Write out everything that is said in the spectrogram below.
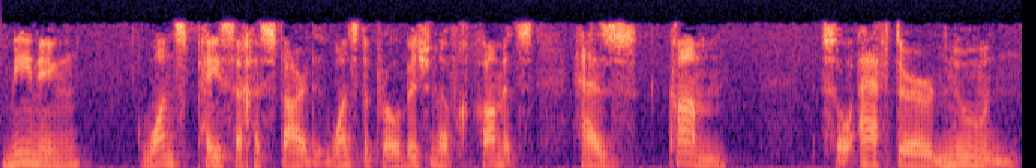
meaning once Pesach has started, once the prohibition of chametz has come, so after noon,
